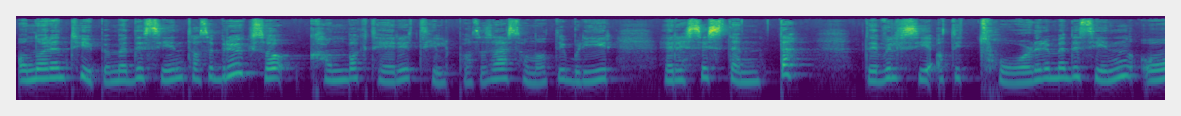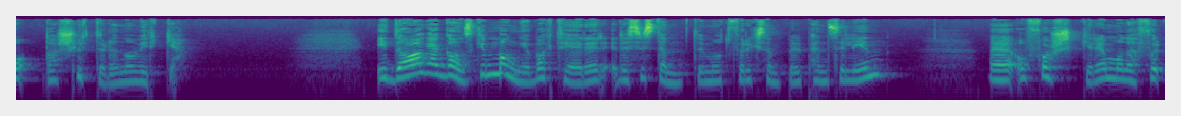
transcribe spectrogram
og når en type medisin tas i bruk, så kan bakterier tilpasse seg sånn at de blir resistente. Dvs. Si at de tåler medisinen, og da slutter den å virke. I dag er ganske mange bakterier resistente mot f.eks. penicillin, og forskere må derfor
